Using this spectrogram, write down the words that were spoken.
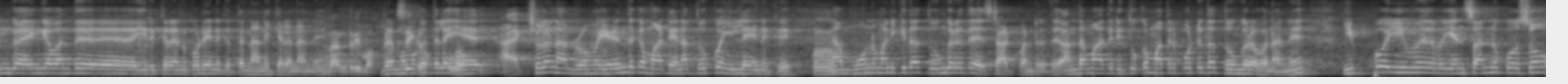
இங்கே இங்கே வந்து இருக்கிறேன்னு கூட எனக்கு நினைக்கிறேன் நான். நன்றிம்மா. பிரம்ம சீக்கிரம். முகத்தில் ஏ ஆக்சுவலாக நான் ரொம்ப எழுந்துக்க மாட்டேன். ஏன்னா தூக்கம் இல்லை எனக்கு. நான் மூணு மணிக்கு தான் தூங்குறதை ஸ்டார்ட் பண்ணுறது அந்த மாதிரி தூக்க மாத்திரை போட்டு தான் தூங்குறவன் நான். இப்போ இவ என் சன்னுக்கோசம்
